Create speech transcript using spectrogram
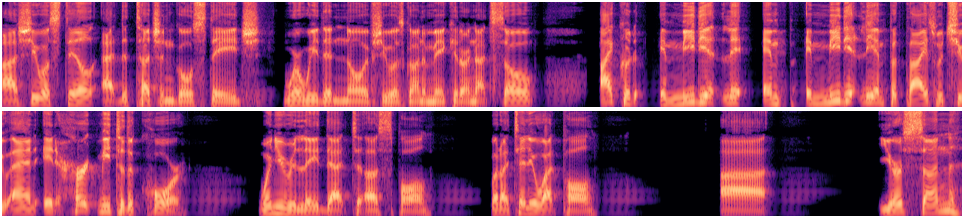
uh, she was still at the touch and go stage where we didn't know if she was going to make it or not. So I could immediately immediately empathize with you, and it hurt me to the core when you relayed that to us, Paul. But I tell you what, Paul, uh, your son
